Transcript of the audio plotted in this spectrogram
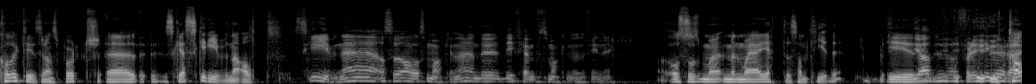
kollektivtransport. Uh, skal jeg skrive ned alt? Skrive ned altså, alle smakene. Du, de fem smakene du finner. Og så må, men må jeg gjette samtidig? I, Ja, du har flere ting å gjøre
